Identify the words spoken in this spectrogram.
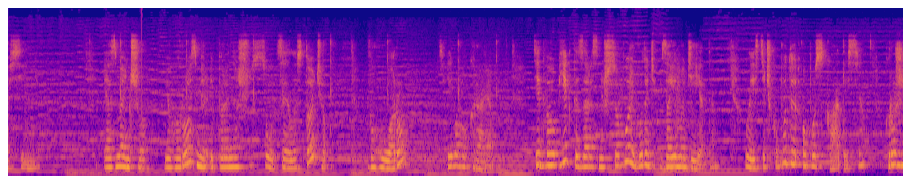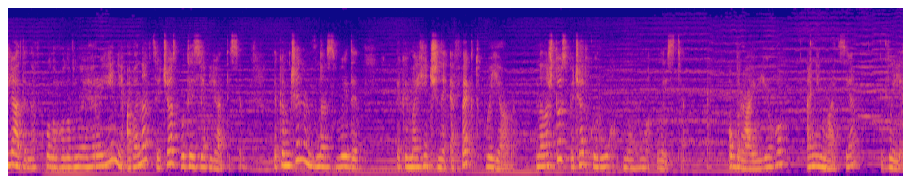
осіннє. Я зменшу його розмір і перенесу цей листочок вгору з лівого краю. Ці два об'єкти зараз між собою будуть взаємодіяти. Листячко буде опускатися, кружляти навколо головної героїні, а вона в цей час буде з'являтися. Таким чином, в нас вийде такий магічний ефект появи. Налаштую спочатку рух мого листя. Обираю його, анімація, виліт.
